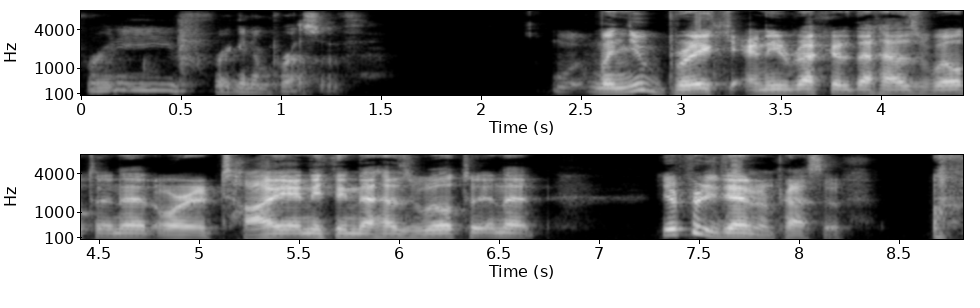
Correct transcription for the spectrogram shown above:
pretty friggin' impressive. when you break any record that has Wilt in it, or tie anything that has Wilt in it, you're pretty damn impressive.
